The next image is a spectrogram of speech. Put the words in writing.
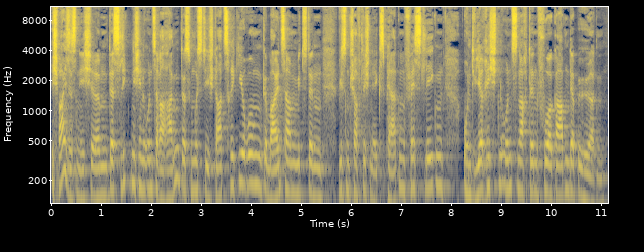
Ich weiß es nicht. Ähm, das liegt nicht in unserer Hand. Das muss die Staatsregierung gemeinsam mit den wissenschaftlichen Experten festlegen. Und wir richten uns nach den Vorgaben der Behörden.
